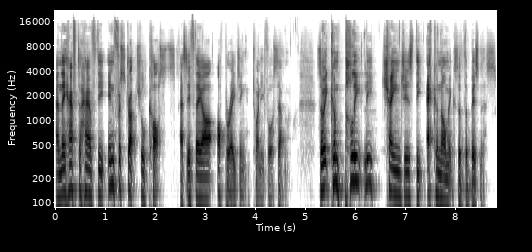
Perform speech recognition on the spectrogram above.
and they have to have the infrastructural costs as if they are operating 24 7. So it completely changes the economics of the business.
